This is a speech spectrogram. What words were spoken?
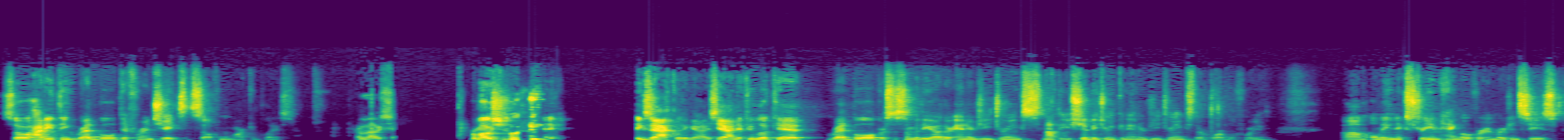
So how do you think Red Bull differentiates itself in the marketplace? Promotion. Promotion. Okay. Exactly, guys. Yeah, and if you look at Red Bull versus some of the other energy drinks, not that you should be drinking energy drinks, they're horrible for you. Um, only in extreme hangover emergencies.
